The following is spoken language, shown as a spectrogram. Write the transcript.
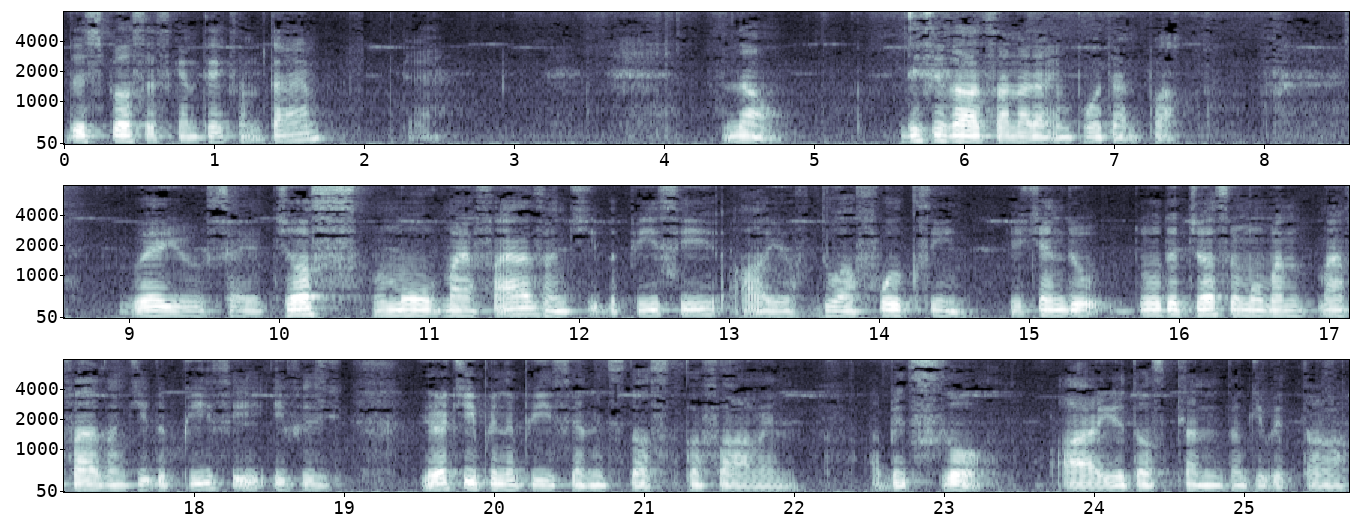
this process can take some time. Okay. Now, this is also another important part where you say just remove my files and keep the PC or you do a full clean. You can do, do the just remove my, files and keep the PC if you, you're keeping the PC and it's just performing a bit slow or you're just planning to give it to a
